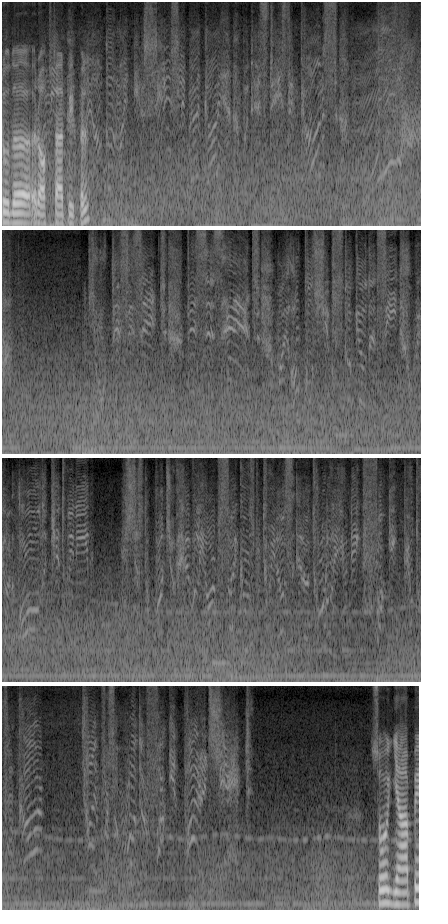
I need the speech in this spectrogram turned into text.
to the rock star people so, यहाँ पे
